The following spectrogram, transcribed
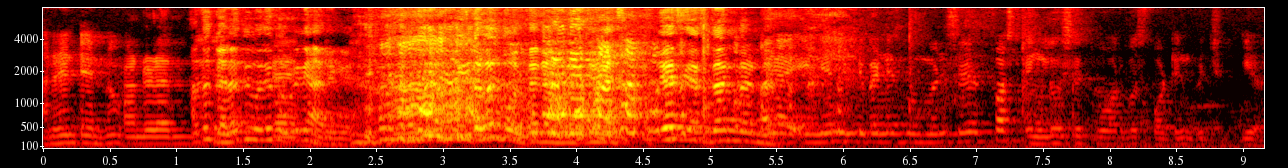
110 no 110 अब तो गलत ही बोले तो भी नहीं हारेंगे। गलत बोलते हैं yes yes done done Indian independence movement से first Anglo Sikh war was fought in which year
